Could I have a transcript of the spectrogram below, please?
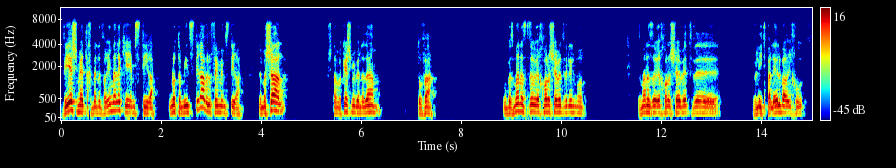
ויש מתח בין הדברים האלה כי הם סתירה. הם לא תמיד סתירה, אבל לפעמים הם סתירה. למשל, כשאתה מבקש מבן אדם טובה, ובזמן הזה הוא יכול לשבת וללמוד. בזמן הזה הוא יכול לשבת ו... ולהתפלל באריכות.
